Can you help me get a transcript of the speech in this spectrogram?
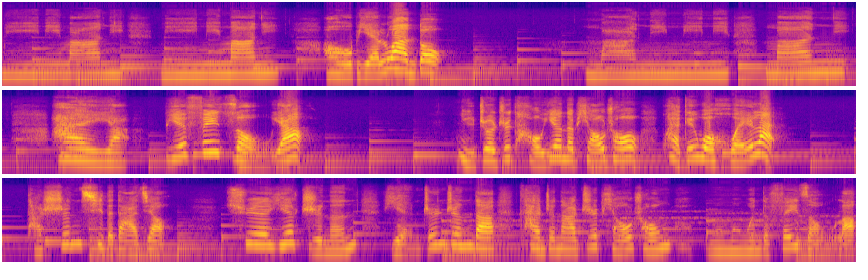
咪咪嘛尼，咪咪嘛尼，哦，别乱动！嘛尼咪咪嘛尼，哎呀，别飞走呀！你这只讨厌的瓢虫，快给我回来！它生气的大叫，却也只能眼睁睁地看着那只瓢虫嗡嗡嗡地飞走了。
